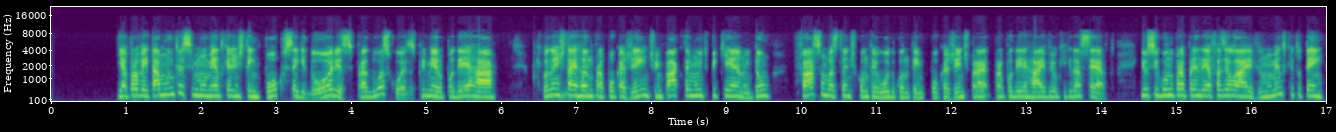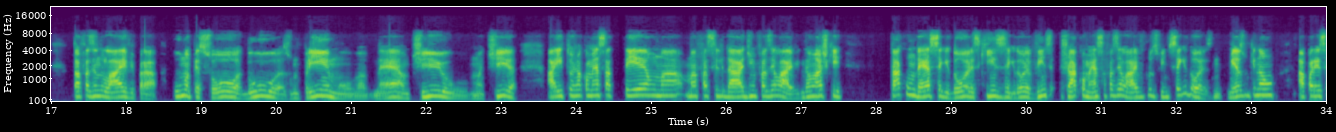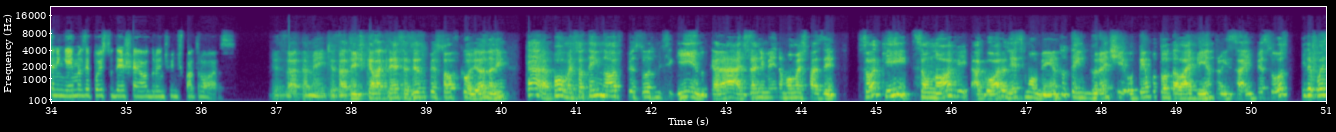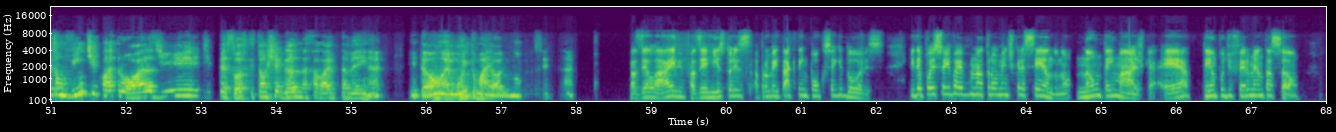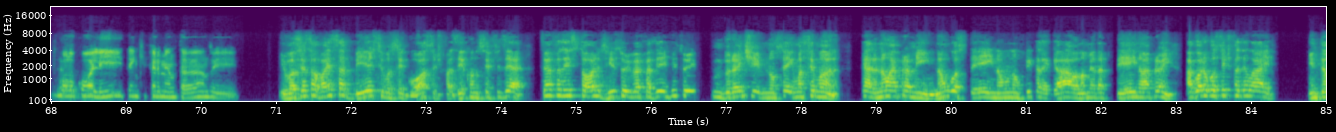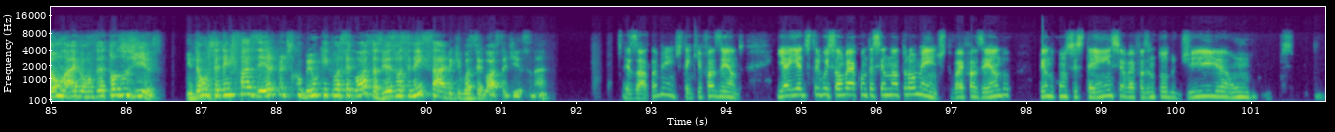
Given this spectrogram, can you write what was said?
E aproveitar muito esse momento que a gente tem poucos seguidores para duas coisas. Primeiro, poder errar. Porque quando a gente está errando para pouca gente, o impacto é muito pequeno. Então, façam bastante conteúdo quando tem pouca gente para poder errar e ver o que, que dá certo. E o segundo, para aprender a fazer live. No momento que tu tem, tá fazendo live para uma pessoa, duas, um primo, né, um tio, uma tia, aí tu já começa a ter uma, uma facilidade em fazer live. Então, eu acho que tá com 10 seguidores, 15 seguidores, 20, já começa a fazer live para os 20 seguidores. Mesmo que não apareça ninguém, mas depois tu deixa ela durante 24 horas. Exatamente, exatamente, porque ela cresce. Às vezes o pessoal fica olhando ali, cara, pô, mas só tem nove pessoas me seguindo, cara, ah, desanimei, não vou mais fazer. Só que são nove agora, nesse momento, tem durante o tempo todo da live entram e saem pessoas, e depois são 24 horas de, de pessoas que estão chegando nessa live também, né? Então é muito maior o número sempre, né? Fazer live, fazer histories, aproveitar que tem poucos seguidores. E depois isso aí vai naturalmente crescendo. Não, não tem mágica. É tempo de fermentação. Colocou ali e tem que ir fermentando e. E você só vai saber se você gosta de fazer quando você fizer. Você vai fazer stories, history, vai fazer history durante, não sei, uma semana. Cara, não é para mim, não gostei, não, não fica legal, não me adaptei, não é para mim. Agora eu gostei de fazer live. Então, live eu vou fazer todos os dias. Então você tem que fazer para descobrir o que, que você gosta. Às vezes você nem sabe que você gosta disso, né? Exatamente, tem que ir fazendo. E aí a distribuição vai acontecendo naturalmente. Tu vai fazendo, tendo consistência, vai fazendo todo dia, um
